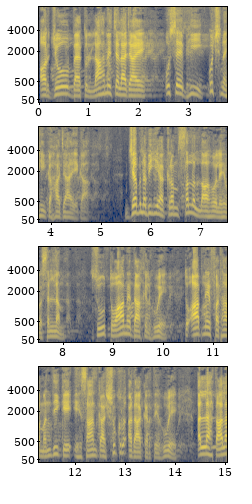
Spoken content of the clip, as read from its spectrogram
اور جو بیت اللہ میں چلا جائے، اسے بھی کچھ نہیں کہا جائے گا۔ جب نبی اکرم صلی اللہ علیہ وسلم زو توا میں داخل ہوئے، تو آپ نے فتح مندی کے احسان کا شکر ادا کرتے ہوئے اللہ تعالی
